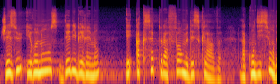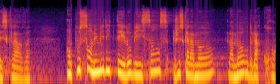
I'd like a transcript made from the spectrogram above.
Jésus y renonce délibérément et accepte la forme d'esclave, la condition d'esclave, en poussant l'humilité et l'obéissance jusqu'à la mort, la mort de la croix.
